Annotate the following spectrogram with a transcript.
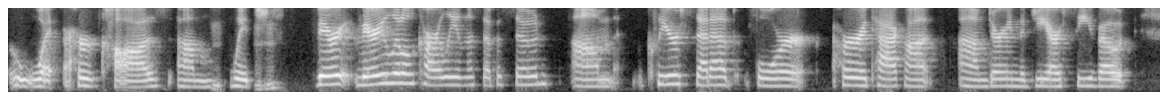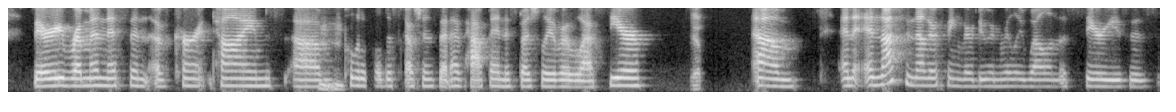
what her cause, um, mm-hmm. which mm-hmm. very very little Carly in this episode. Um, clear setup for her attack on um, during the GRC vote. Very reminiscent of current times, um, mm-hmm. political discussions that have happened, especially over the last year. Yep. Um, and and that's another thing they're doing really well in this series is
